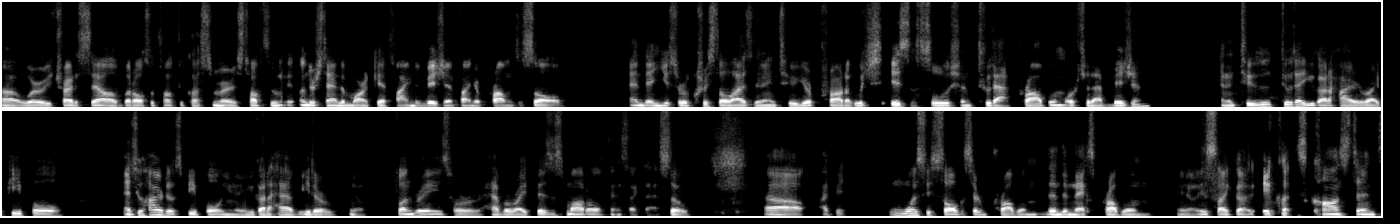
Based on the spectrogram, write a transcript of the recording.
uh, where you try to sell, but also talk to customers, talk to understand the market, find the vision, find your problem to solve, and then you sort of crystallize it into your product, which is a solution to that problem or to that vision. And to do that, you got to hire the right people, and to hire those people, you know, you got to have either you know fundraise or have a right business model, things like that. So, uh, I think once you solve a certain problem, then the next problem, you know, it's like a it's constant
